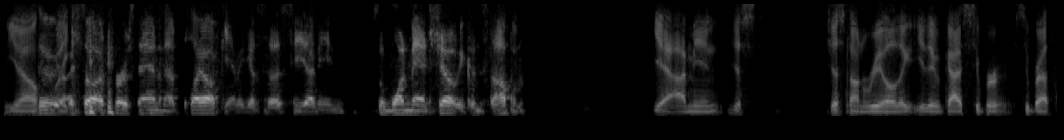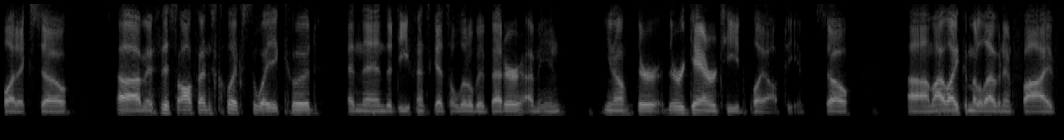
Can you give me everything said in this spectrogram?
you know, dude, like, I saw it firsthand in that playoff game against us. He, I mean, it's a one man show. He couldn't stop him. Yeah, I mean, just just unreal. The, guy's super super athletic. So um, if this offense clicks the way it could, and then the defense gets a little bit better, I mean, you know, they're they're a guaranteed playoff team. So um, I like them at 11 and five.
